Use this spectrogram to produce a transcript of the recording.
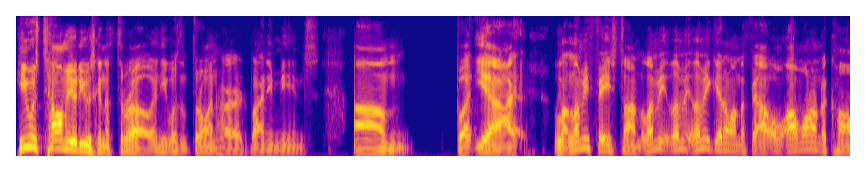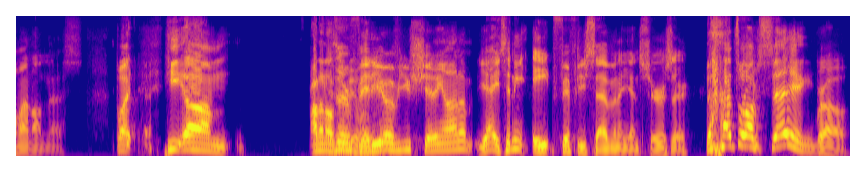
He was telling me what he was going to throw, and he wasn't throwing hard by any means. Um, but yeah, I, l- let me Facetime. Let me let me let me get him on the. Fa- I, I want him to comment on this. But he um, I don't know. Is if there a be able to video of you shitting on him? Yeah, he's hitting 857 against Scherzer. That's what I'm saying, bro.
